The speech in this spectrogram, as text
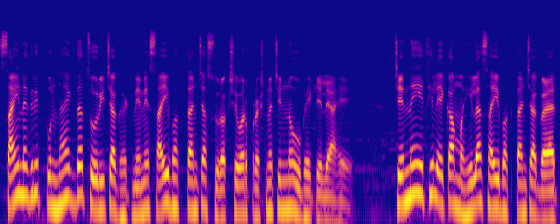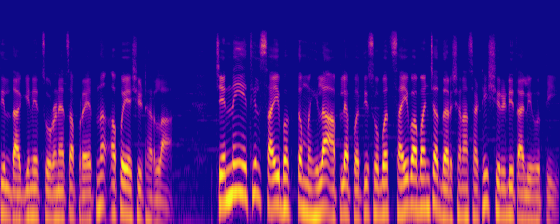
साईनगरीत पुन्हा एकदा चोरीच्या घटनेने साई भक्तांच्या सुरक्षेवर प्रश्नचिन्ह उभे केले आहे. चेन्नई येथील एका महिला साई भक्तांच्या गळ्यातील दागिने चोरण्याचा प्रयत्न अपयशी ठरला. चेन्नई येथील साई भक्त महिला आपल्या पतीसोबत साईबाबांच्या दर्शनासाठी शिर्डीत आली होती.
